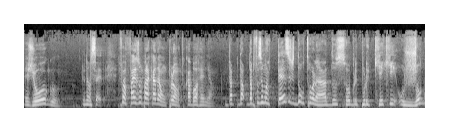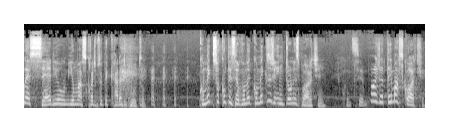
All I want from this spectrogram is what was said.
É jogo. Não. Fa- Faz um pra cada um. Pronto, acabou a reunião. Dá, dá, dá pra fazer uma tese de doutorado sobre por que, que o jogo é sério e o mascote precisa ter cara de puto. como é que isso aconteceu? Como é, como é que isso entrou no esporte? Aconteceu. Bom, já tem mascote.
